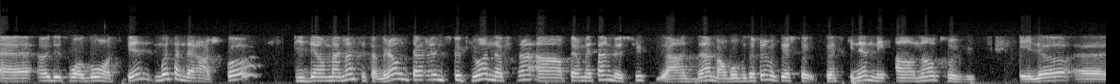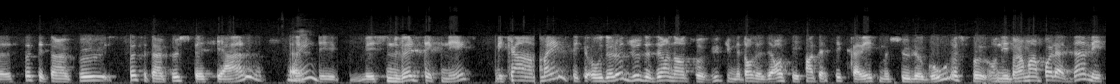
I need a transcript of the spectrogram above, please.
euh, un, deux, trois go, on spin. Moi, ça me dérange pas. Puis normalement, c'est ça. Mais là, on est allé un petit peu plus loin en offrant, en permettant à monsieur, en disant, ben, on va vous offrir un Koskinen, mais en entrevue. Et là, euh, ça, c'est un peu, ça, c'est un peu spécial. Euh, mais c'est une nouvelle technique. Mais quand même, c'est qu'au-delà de juste de dire en entrevue, puis mettons de dire, oh, c'est fantastique de travailler avec M. Legault, là, on n'est vraiment pas là-dedans, mais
